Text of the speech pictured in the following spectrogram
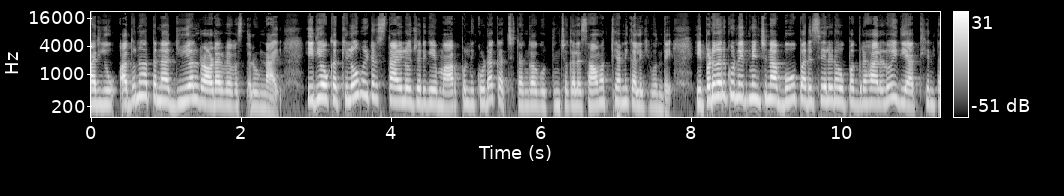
మరియు అధునాతన డ్యూయల్ రాడర్ వ్యవస్థలున్నాయి. ఇది ఒక కిలోమీటర్ స్థాయిలో జరిగే మార్పుల్ని కూడా ఖచ్చితంగా గుర్తించగల సామర్థ్యాన్ని కలిగి ఉంది. ఇప్పటివరకు నిర్మించిన భూ పరిశీలన ఉపగ్రహాలలో ఇది అత్యంత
